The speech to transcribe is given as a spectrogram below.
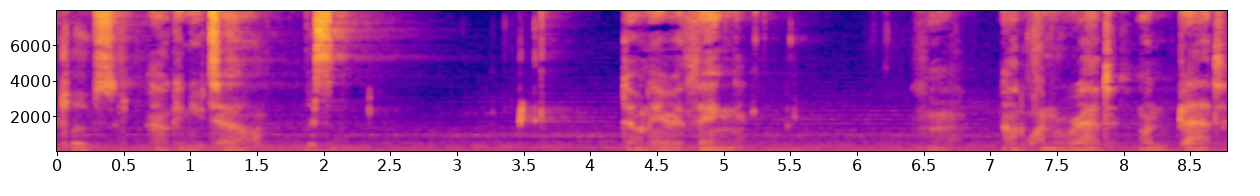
Close. How can you tell? Listen. Don't hear a thing. Hmm. Not one rat, one bat.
